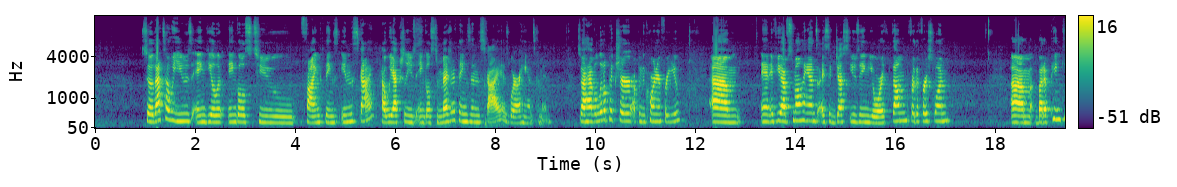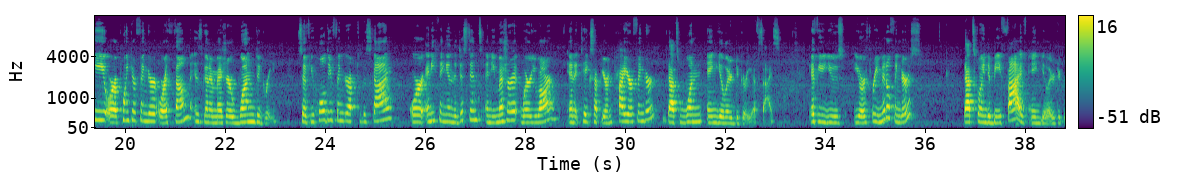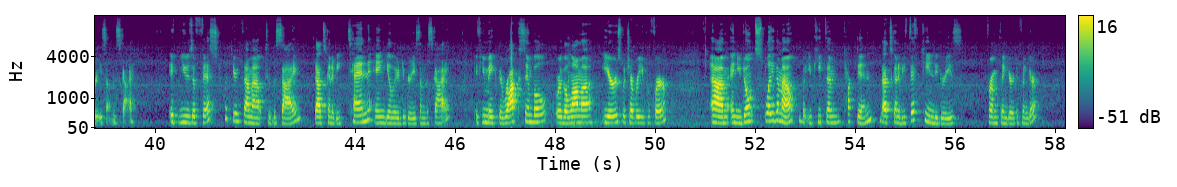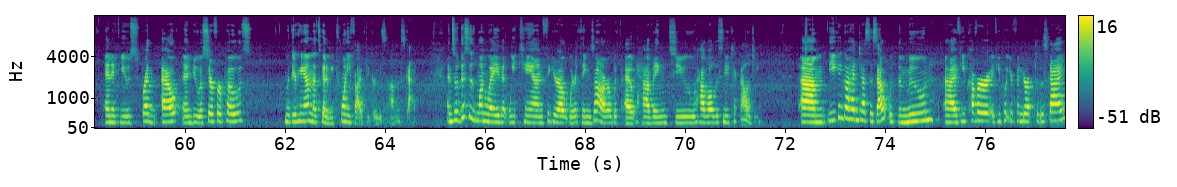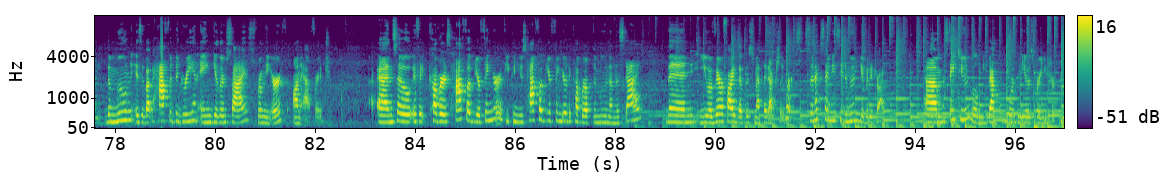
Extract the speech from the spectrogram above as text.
So that's how we use angular angles to find things in the sky. How we actually use angles to measure things in the sky is where our hands come in. So I have a little picture up in the corner for you. Um, and if you have small hands, I suggest using your thumb for the first one. Um, but a pinky or a pointer finger or a thumb is going to measure one degree. So if you hold your finger up to the sky or anything in the distance and you measure it where you are and it takes up your entire finger, that's one angular degree of size. If you use your three middle fingers, that's going to be 5 angular degrees on the sky. If you use a fist with your thumb out to the side, that's going to be 10 angular degrees on the sky. If you make the rock symbol or the llama ears, whichever you prefer, um, and you don't splay them out, but you keep them tucked in, that's going to be 15 degrees from finger to finger. And if you spread out and do a surfer pose, With your hand, that's going to be 25 degrees on the sky. And so this is one way that we can figure out where things are without having to have all this new technology. Um, you can go ahead and test this out with the moon. Uh, if you cover, if you put your finger up to the sky, the moon is about half a degree in angular size from the Earth on average. And so if it covers half of your finger, if you can use half of your finger to cover up the moon on the sky, then you have verified that this method actually works. So next time you see the moon, give it a try. Um, stay tuned, we'll be back with more videos for you shortly.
